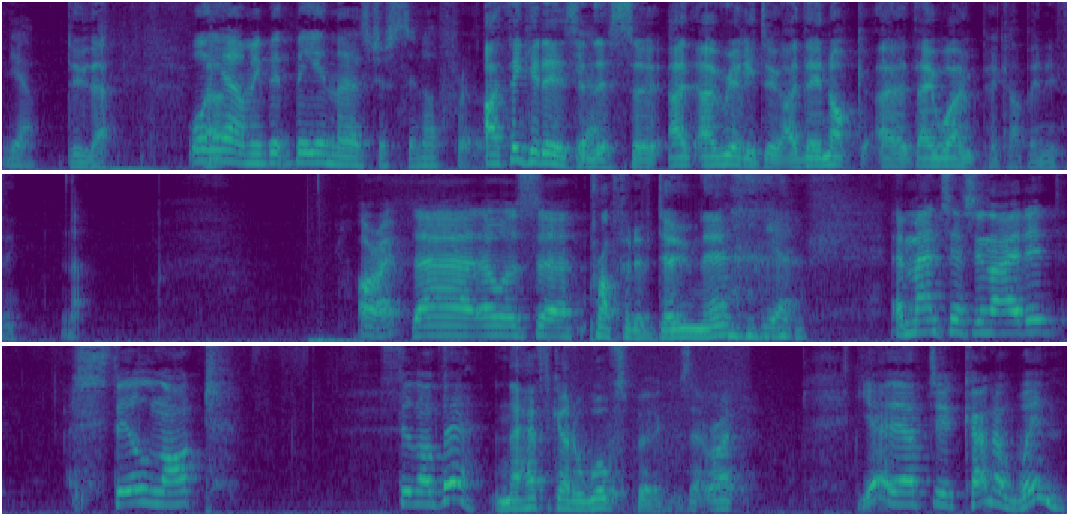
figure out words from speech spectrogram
Yeah. do that. Well, yeah, I mean, but being there's just enough, for really. I think it is in this. Uh, I, I really do. I, they're not. Uh, they won't pick up anything. no. All right, uh, that was. Uh, Prophet of doom there. Yeah. and Manchester United still not still not there. and they have to go to Wolfsburg. Is that right? Yeah, they have to kind of win.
